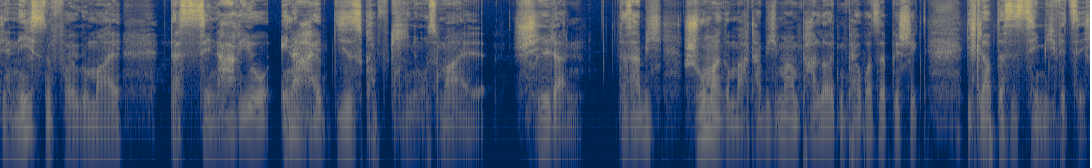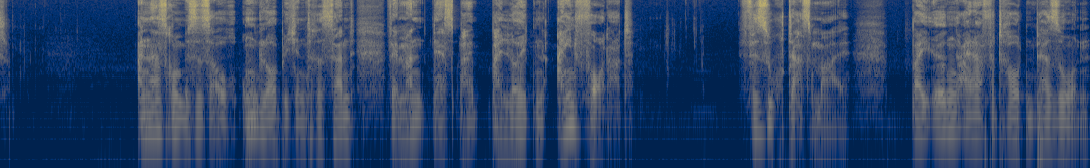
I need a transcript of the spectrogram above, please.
der nächsten Folge mal das Szenario innerhalb dieses Kopfkinos mal schildern. Das habe ich schon mal gemacht, habe ich mal ein paar Leuten per WhatsApp geschickt. Ich glaube, das ist ziemlich witzig. Andersrum ist es auch unglaublich interessant, wenn man das bei, bei Leuten einfordert. Versucht das mal. bei irgendeiner vertrauten Person.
